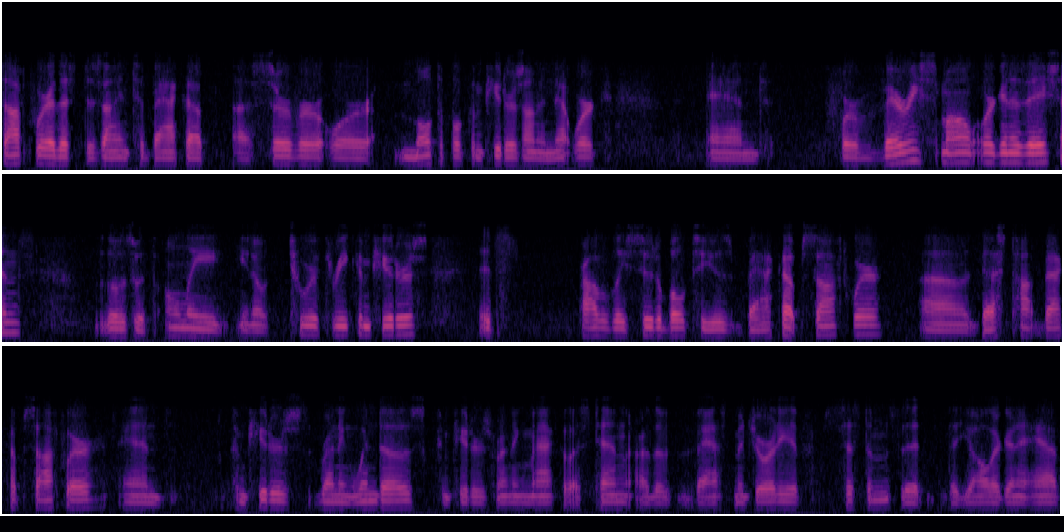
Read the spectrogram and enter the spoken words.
software that's designed to back up a server or multiple computers on a network. And for very small organizations, those with only you know two or three computers, it's probably suitable to use backup software, uh, desktop backup software, and computers running Windows, computers running Mac OS 10 are the vast majority of systems that, that y'all are going to have.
